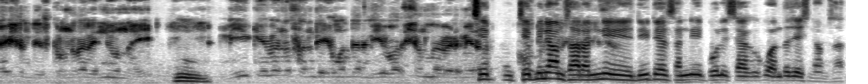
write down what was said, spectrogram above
యాక్షన్ తీసుకున్నారు అవన్నీ ఉన్నాయి. మీకేమైనా సందేహం ఉందా? మీ వర్షన్లో వీడి మీద చెప్- చెప్పినాం సార్. అన్ని డీటెయిల్స్ అన్ని పోలీస్ శాఖకు అందజేసినాం సార్.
